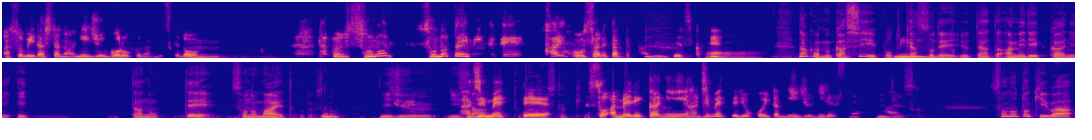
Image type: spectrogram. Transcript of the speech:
遊び出したのは25、6なんですけど、うん。多分その、そのタイミングで解放されたって感じですかね。なんか昔、ポッドキャストで言ってはった、アメリカに行ったのって、その前ってことですか、うん ?22、3初めてそう、アメリカに初めて旅行行った22ですね。22はいですか、その時は、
